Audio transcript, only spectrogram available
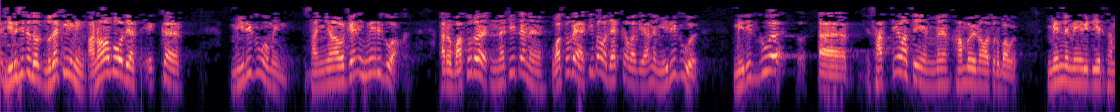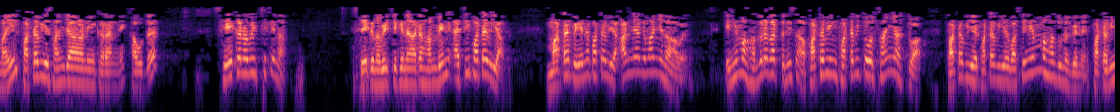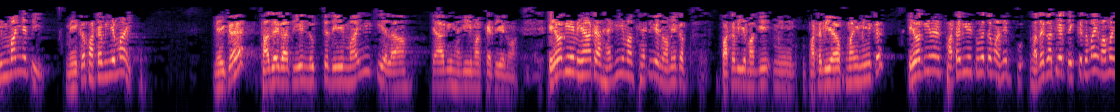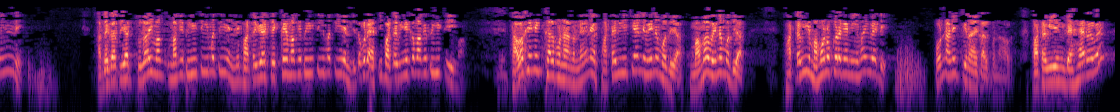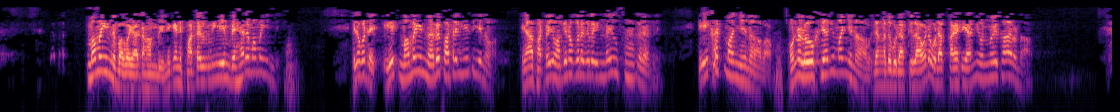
ජීවිත නොදැකීමෙන් අනවබෝධයත් එක්ක මිරිගුවමින් සංඥාව කියන්නේ මිරිගුවක් අර වතුර නැතිතන වතුර ඇති බව දැක්කා වගේ යන මිරිගුව මිරිගුව සත්‍ය වශයෙන්ම හම්බ වෙන වතුර බව මෙන්න මේ විදිහට තමයි පටවිය සංජානනය කරන්නේ කවුද? සේක නොවිච්ච කෙනා. සේක නොවිච්ච කෙනාට හම්බෙන්නේ ඇති පටවියක්. මට පේන පටවිය අන්‍යගේ මඤ්ඤණාව. එහෙම හඳුනාගත්ත නිසා පටවින් පටවිතෝ සංයත්වා පටවිය පටවිය වශයෙන්ම හඳුනගෙන පටවින් මඤ්ඤති. මේක පටවියමයි. මේක තද ගතියෙන් යුක්ත දෙයමයි කියලා එයාගේ හැඟීමක් ඇති වෙනවා. ඒ වගේම එයාට හැඟීමක් ඇති වෙනවා මේක පටවිය මගේ මේ පටවියක්මයි මේක. ඒ වගේම පටවිය තුල තමයි පදගතියත් එක්ක තමයි මම ඉන්නේ. පදගතියක් තුලයි මගේ පිහිටීම තියෙන්නේ. පටවියත් එක්කයි මගේ පිහිටීම තියෙන්නේ. එතකොට ඇති පටවියක මගේ පිහිටීම. තව කෙනෙක් කල්පනා කරන්නේ නෑ පටවිය කියන්නේ වෙනම දෙයක්. මම වෙනම දෙයක්. පටවිය මම නොකර ගැනීමයි වැඩි. ඔන්න අනිත් කෙනාගේ කල්පනාව. පටවියෙන් බැහැරව මම ඉන්න බව යට හම්බෙන්නේ. ඒ කියන්නේ පටවියෙන් බැහැර මම ඉන්නේ. එතකොට ඒත් මම ඉන්න හැබැයි පටවිය තියෙනවා. එයා පටවිය මගේ නොකර කර ඉන්නයි උත්සාහ කරන්නේ. ඒකත් මඤ්ඤණාව. ඔන්න ලෝකයාගේ මඤ්ඤණාව. දැන් අද ගොඩක් වෙලාවට ගොඩක් අයට යන්නේ ඔන්න ඔය කාරණාව.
